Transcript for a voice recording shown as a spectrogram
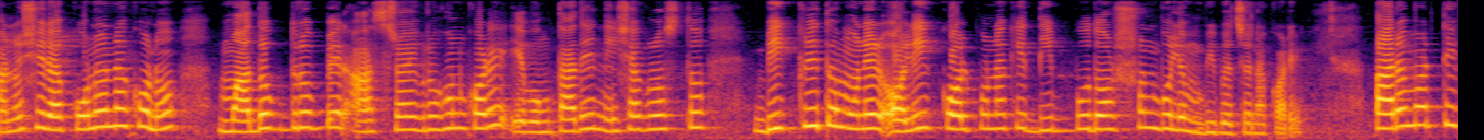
মানুষেরা কোনো না কোনো মাদকদ্রব্যের আশ্রয় গ্রহণ করে এবং তাদের নেশাগ্রস্ত, বিকৃত মনের অলিক কল্পনাকে দিব্য দর্শন বলে বিবেচনা করে। পারমার্থিক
